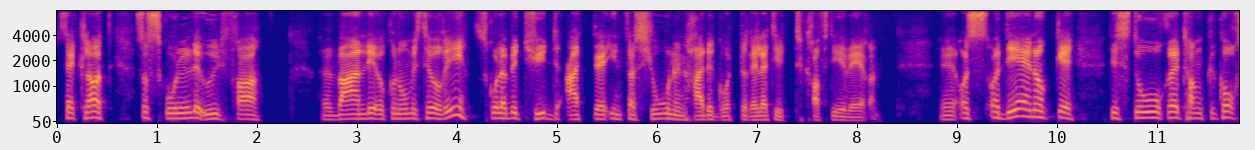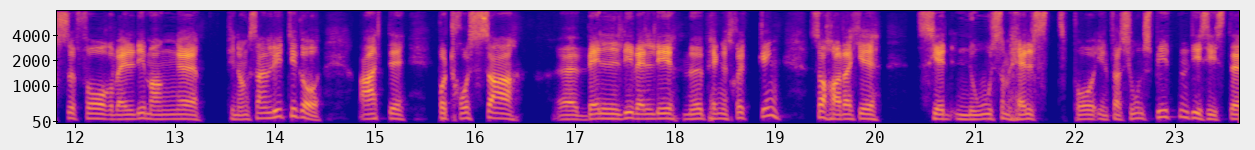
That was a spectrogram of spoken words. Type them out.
så er det klart så skulle det ut fra eh, vanlig økonomisk teori skulle ha betydd at eh, inflasjonen hadde gått relativt kraftig i været. Eh, og det er nok det store tankekorset for veldig mange finansanalytikere, at på tross av veldig, veldig mye pengetrykking, så har det ikke skjedd noe som helst på inflasjonsbiten de siste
